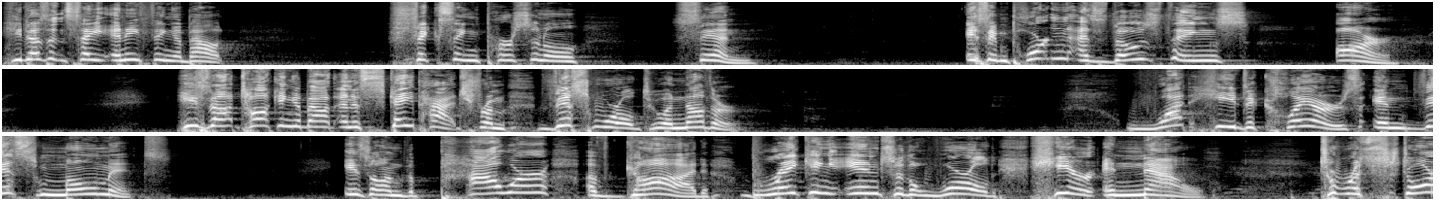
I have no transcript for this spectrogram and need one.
He doesn't say anything about fixing personal sin. As important as those things are, he's not talking about an escape hatch from this world to another. What he declares in this moment is on the power of God breaking into the world here and now to restore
